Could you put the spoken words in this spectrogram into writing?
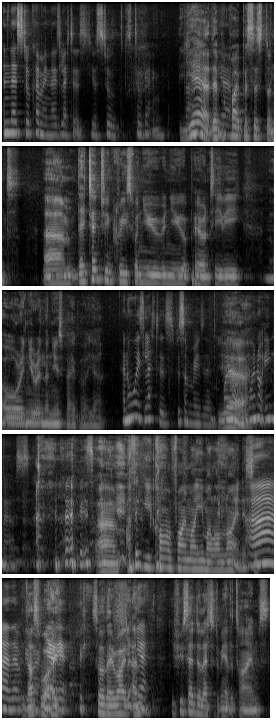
And they're still coming. Those letters you're still still getting. back. Yeah, they're Yeah. quite persistent. Um, they tend to increase when you when you appear on TV or when you're in the newspaper. Yeah, And always letters for some reason. Why Yeah. Not, why not emails? um, I think you can't find my email online. It's ah, that would be that's right. why. Yeah, yeah. So they write, and Yeah. if you send a letter to me at the Times,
